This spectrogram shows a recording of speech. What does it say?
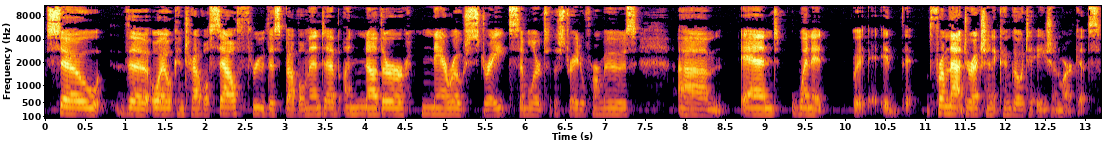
so the oil can travel south through this Bab al Mandeb, another narrow strait similar to the Strait of Hormuz, um, and when it, it, from that direction, it can go to Asian markets.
